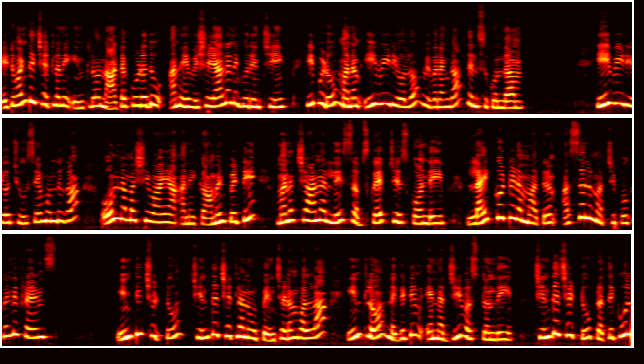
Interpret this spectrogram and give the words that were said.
ఎటువంటి చెట్లని ఇంట్లో నాటకూడదు అనే విషయాలని గురించి ఇప్పుడు మనం ఈ వీడియోలో వివరంగా తెలుసుకుందాం. ఈ వీడియో చూసే ముందుగా ఓం నమ శివాయ అనే కామెంట్ పెట్టి మన ఛానల్ని సబ్స్క్రైబ్ చేసుకోండి. లైక్ కొట్టడం మాత్రం అస్సలు మర్చిపోకండి ఫ్రెండ్స్. ఇంటి చుట్టూ చింత చెట్లను పెంచడం వల్ల ఇంట్లో నెగటివ్ ఎనర్జీ వస్తుంది. చింత చెట్టు ప్రతికూల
